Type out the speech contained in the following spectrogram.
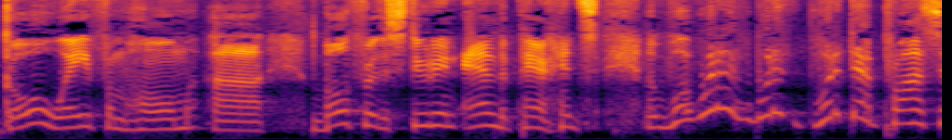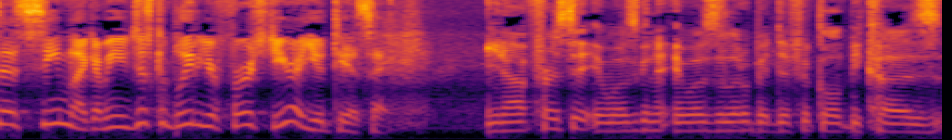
go away from home, uh, both for the student and the parents. What what what did, what did that process seem like? I mean, you just completed your first year at UTSA. You know, at first it, it was gonna it was a little bit difficult because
